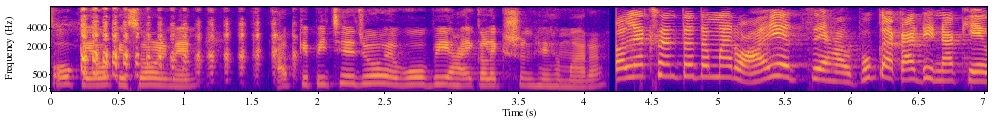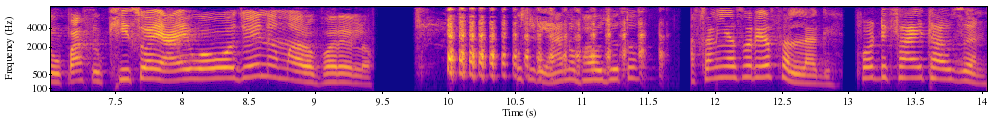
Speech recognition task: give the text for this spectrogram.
ओके ओके सॉरी मैम आपके पीछे जो है वो भी हाई कलेक्शन है हमारा કલેક્શન તો તમારો હાય જ છે હાવ ભૂકા કાઢી નાખે એવું પાછું ખીસોય આવ્યો હોવો જોઈએ ને અમારો ભરેલો પૂછડી આનો ભાવ જોતો આ સણિયાસોરી અસલ લાગે ફોર્ટી ફાઈવ થાઉઝન્ડ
